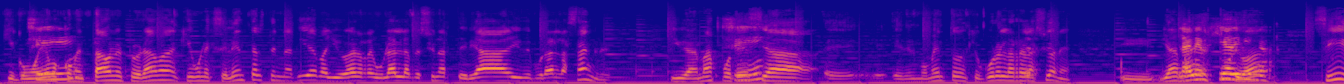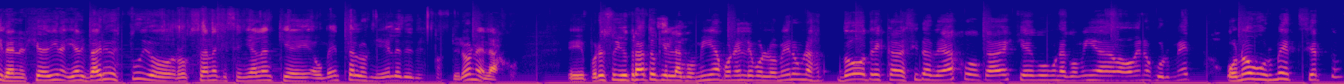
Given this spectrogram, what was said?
Que como habíamos comentado en el programa, que es una excelente alternativa para ayudar a regular la presión arterial y depurar la sangre. Y además potencia eh, en el momento en que ocurren las relaciones. Y la energía divina. ¿ah? Sí, la energía divina. Y hay varios estudios, Roxana, que señalan que aumentan los niveles de testosterona el ajo. Eh, por eso yo trato que en la comida ponerle por lo menos unas dos o tres cabecitas de ajo cada vez que hago una comida más o menos gourmet o no gourmet, ¿cierto?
